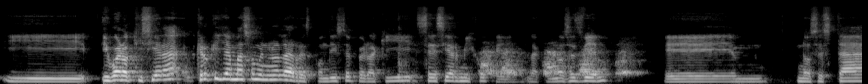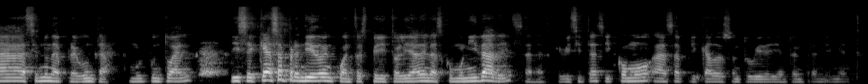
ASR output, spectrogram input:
Y, bueno, quisiera, creo que ya más o menos la respondiste, pero aquí Ceci Armijo, que la conoces bien, eh, nos está haciendo una pregunta muy puntual. Dice, ¿qué has aprendido en cuanto a espiritualidad en las comunidades a las que visitas y cómo has aplicado eso en tu vida y en tu emprendimiento?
